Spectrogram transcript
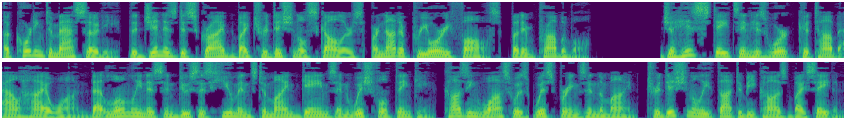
According to Masudi, the jinn as described by traditional scholars, are not a priori false, but improbable. Jahiz states in his work Kitab al-Hayawan that loneliness induces humans to mind games and wishful thinking, causing waswas whisperings in the mind, traditionally thought to be caused by Satan.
